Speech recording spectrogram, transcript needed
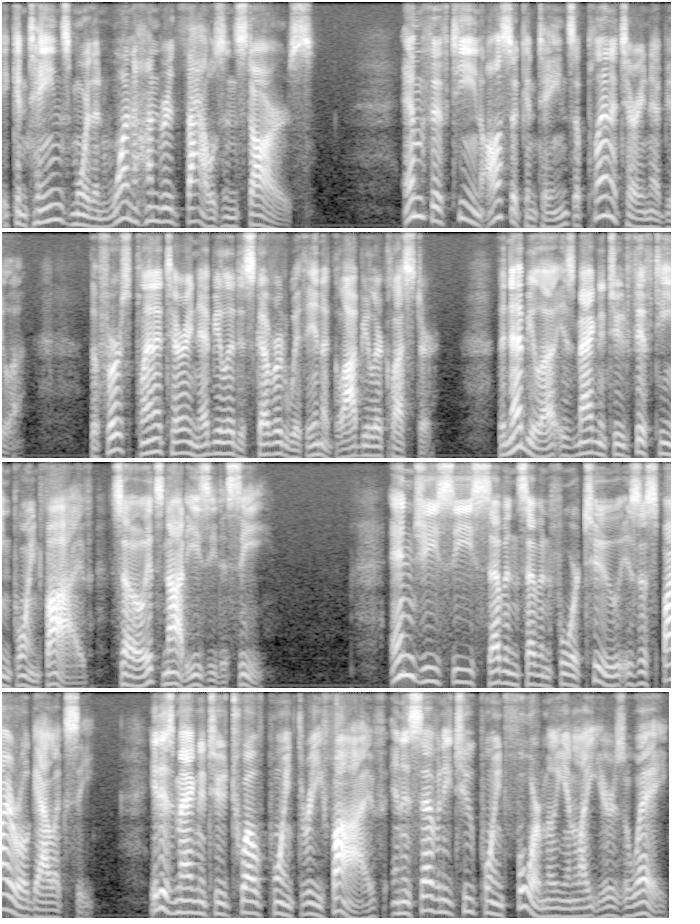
It contains more than 100,000 stars. M15 also contains a planetary nebula, the first planetary nebula discovered within a globular cluster. The nebula is magnitude 15.5, so it's not easy to see. NGC 7742 is a spiral galaxy. It is magnitude 12.35 and is 72.4 million light years away,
